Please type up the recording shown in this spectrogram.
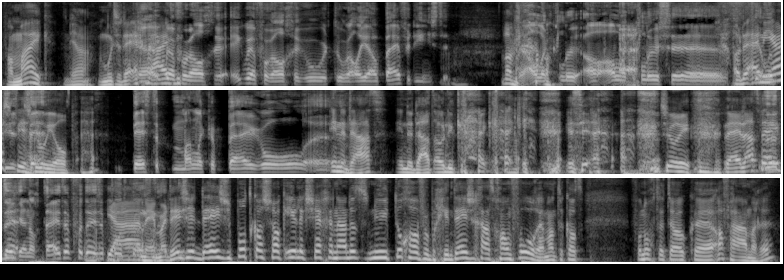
van Mike. Ja. We moeten er echt ja, uit... ik, ben vooral ge, ik ben vooral geroerd door al jouw bijverdiensten. Want... Alle, klu, al, alle klussen. Oh, de eindejaarsquiz doe je op. Beste mannelijke bijrol. Uh... Inderdaad, inderdaad. Oh, die kijk. kijk. Sorry. Nee, laten we even... Dat jij nog tijd hebt voor deze podcast. Ja, nee, maar deze, deze podcast zou ik eerlijk zeggen, nou dat het nu toch over begint. Deze gaat gewoon voor. Hè? Want ik had vanochtend ook uh, afhameren.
